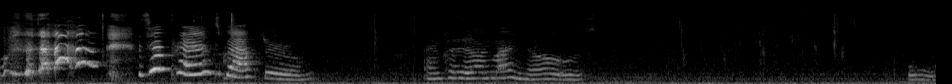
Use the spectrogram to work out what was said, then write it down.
it's her parents' bathroom. I put it on my nose. Ooh.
